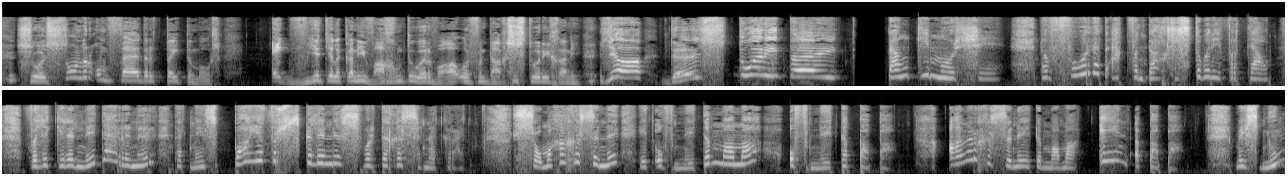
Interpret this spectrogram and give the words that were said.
So sonder om verder tyd te mors, Ek weet julle kan nie wag om te hoor waaroor vandag se storie gaan nie. Ja, dis storietyd. Dankie Moshi. Nou voordat ek vandag se storie vertel, wil ek julle net herinner dat mens baie verskillende soorte gesinne kry. Sommige gesinne het of net 'n mamma of net 'n pappa. Ander gesinne het 'n mamma en 'n pappa. Mens noem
